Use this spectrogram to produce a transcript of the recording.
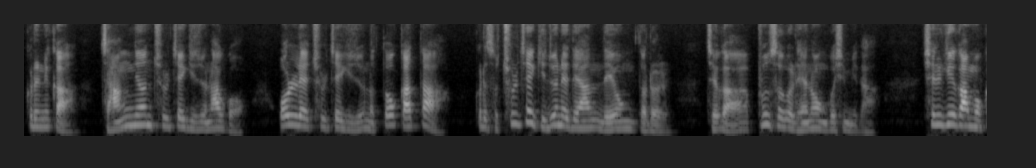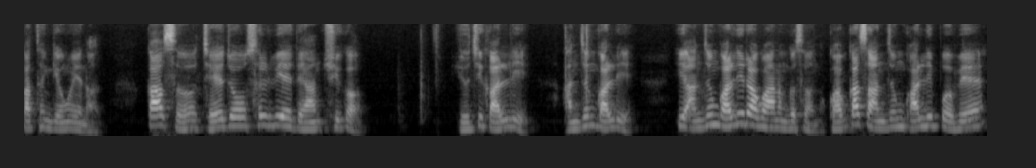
그러니까 작년 출제 기준하고 올해 출제 기준은 똑같다. 그래서 출제 기준에 대한 내용들을 제가 분석을 해 놓은 것입니다. 실기 과목 같은 경우에는 가스 제조 설비에 대한 취급, 유지관리, 안전관리. 이 안전관리라고 하는 것은 과가스 안전관리법에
